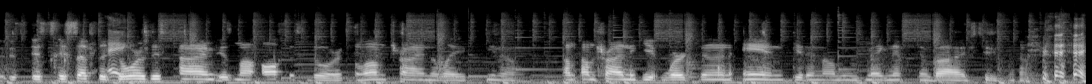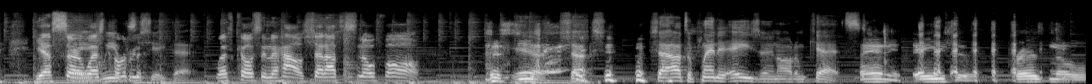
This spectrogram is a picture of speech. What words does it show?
It's, it's, except the Hey. door this time is my office door, so I'm trying to like, you know, I'm, I'm trying to get work done and get in on these magnificent vibes too. You know? yes, sir. Hey, West we Coast. appreciate that. West Coast in the house. Shout out to Snowfall. Yeah, shout, shout out to Planet Asia and all them cats. Planet Asia, Fresno,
